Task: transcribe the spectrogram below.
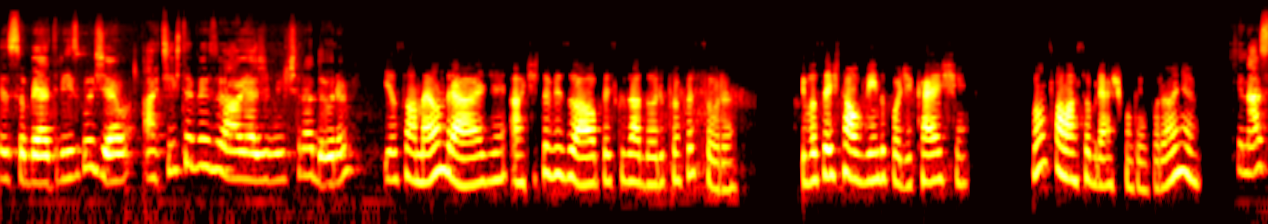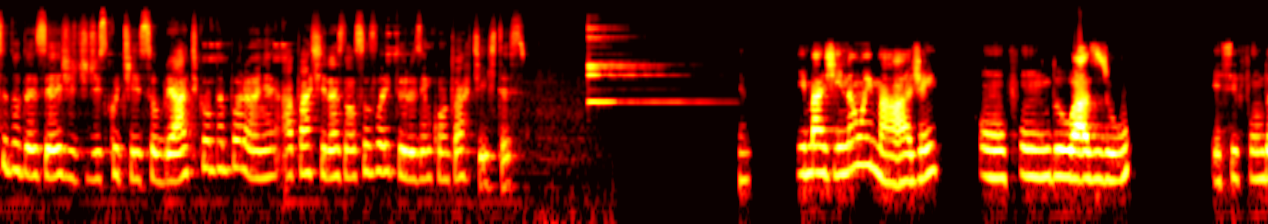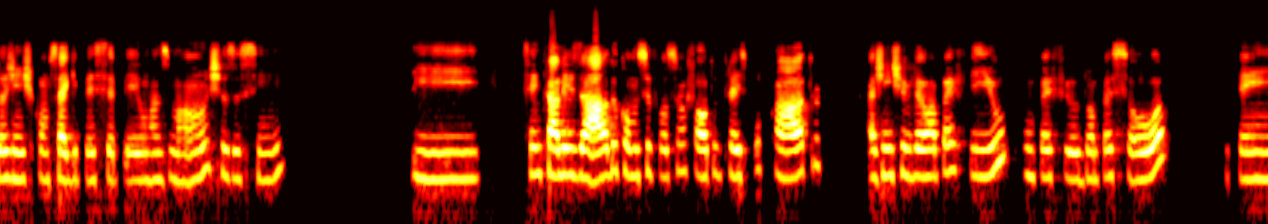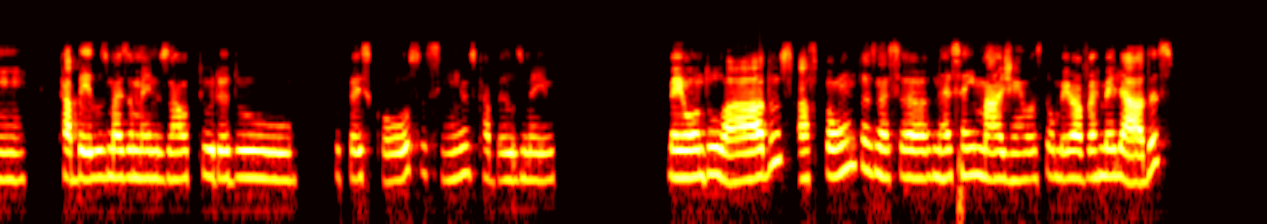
Eu sou Beatriz Gugel, artista visual e administradora. E eu sou a Mel Andrade, artista visual, pesquisadora e professora. E você está ouvindo o podcast? Vamos falar sobre arte contemporânea? Que nasce do desejo de discutir sobre arte contemporânea a partir das nossas leituras enquanto artistas. Imagina uma imagem com um fundo azul. Esse fundo a gente consegue perceber umas manchas assim e centralizado, como se fosse uma foto 3x4. A gente vê um perfil, um perfil de uma pessoa que tem cabelos mais ou menos na altura do, do pescoço, assim, os cabelos meio meio ondulados, as pontas nessa nessa imagem elas estão meio avermelhadas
